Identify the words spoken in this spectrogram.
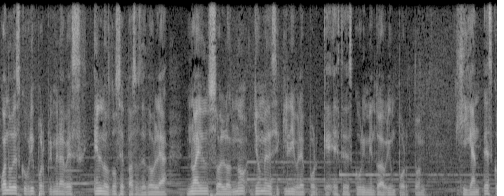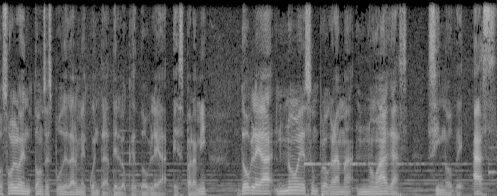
cuando descubrí por primera vez en los 12 pasos de doble A no hay un solo no. Yo me desequilibré porque este descubrimiento abrió un portón gigantesco. Solo entonces pude darme cuenta de lo que AA es para mí. AA no es un programa no hagas, sino de haz.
